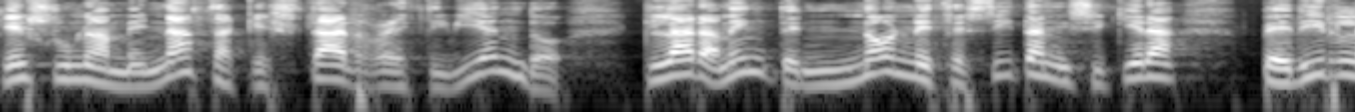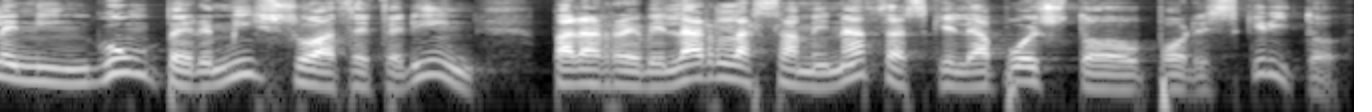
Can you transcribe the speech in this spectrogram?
que es una amenaza que está recibiendo. Claramente no necesita ni siquiera pedirle ningún permiso a Ceferín para revelar las amenazas que le ha puesto por escrito.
